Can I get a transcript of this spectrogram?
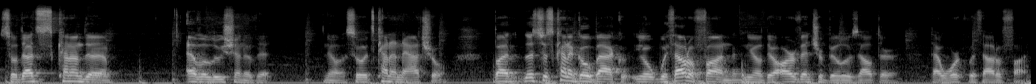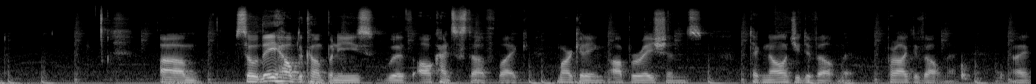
So that's kind of the evolution of it. You know, so it's kind of natural. But let's just kind of go back. You know, without a fund, you know, there are venture builders out there that work without a fund. Um, so they help the companies with all kinds of stuff like marketing, operations, technology development, product development, right?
